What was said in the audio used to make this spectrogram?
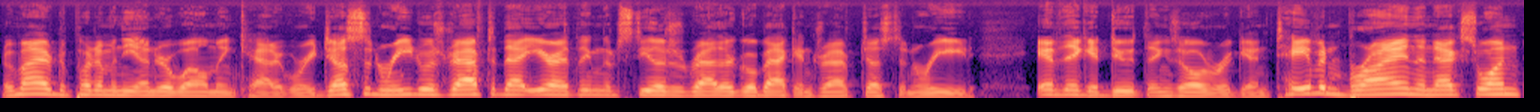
we might have to put him in the underwhelming category. Justin Reid was drafted that year. I think the Steelers would rather go back and draft Justin Reid if they could do things over again. Taven Bryan, the next one,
